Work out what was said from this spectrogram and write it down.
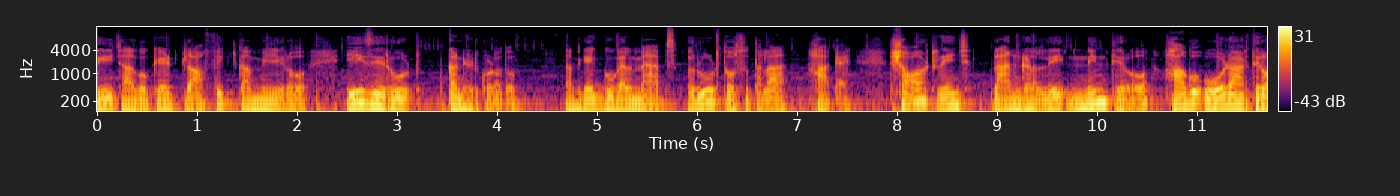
ರೀಚ್ ಆಗೋಕ್ಕೆ ಟ್ರಾಫಿಕ್ ಕಮ್ಮಿ ಇರೋ ಈಸಿ ರೂಟ್ ಕಂಡು ಹಿಡ್ಕೊಳ್ಳೋದು ನಮಗೆ ಗೂಗಲ್ ಮ್ಯಾಪ್ಸ್ ರೂಟ್ ತೋರಿಸುತ್ತಲ್ಲ ಹಾಗೆ. ಶಾರ್ಟ್ ರೇಂಜ್ ಪ್ಲ್ಯಾನ್ಗಳಲ್ಲಿ ನಿಂತಿರೋ ಹಾಗೂ ಓಡಾಡ್ತಿರೋ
